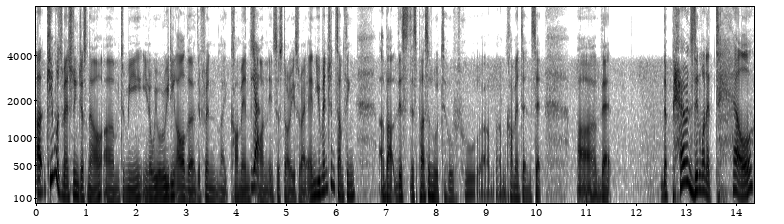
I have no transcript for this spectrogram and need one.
Uh, Kim was mentioning just now um, to me, you know, we were reading all the different like comments Yeah. on Insta stories, right? And you mentioned something about this this person who who, who um, um, commented and said uh, that the parents didn't want to tell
